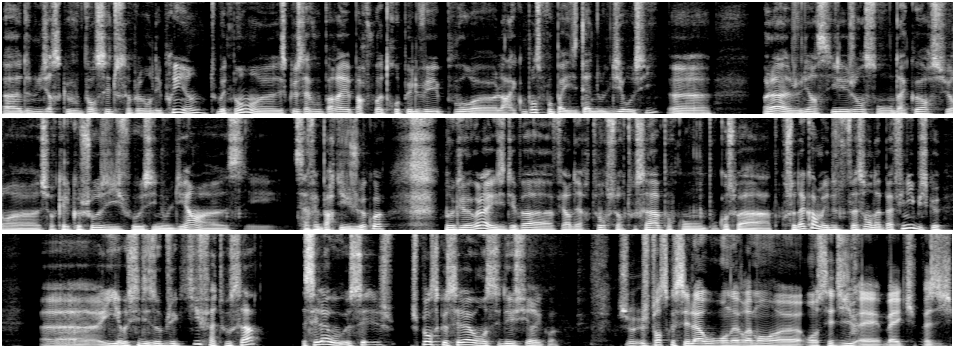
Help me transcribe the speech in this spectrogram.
de nous dire ce que vous pensez tout simplement des prix, hein, tout bêtement. Est-ce que ça vous paraît parfois trop élevé pour la récompense? Faut pas hésiter à nous le dire aussi. Voilà, je veux dire, si les gens sont d'accord sur, euh, sur quelque chose, il faut aussi nous le dire. Euh, ça fait partie du jeu, quoi. Donc euh, voilà, n'hésitez pas à faire des retours sur tout ça pour qu'on qu'on soit, pour qu'on soit d'accord. Mais de toute façon, on n'a pas fini, puisque euh, il y a aussi des objectifs à tout ça. C'est là où, je pense que c'est là où on s'est déchiré, quoi. Je, je pense que c'est là où on a vraiment, on s'est dit, eh mec, vas-y.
